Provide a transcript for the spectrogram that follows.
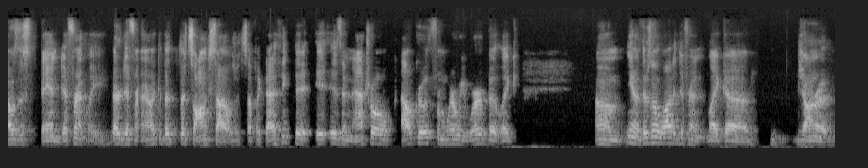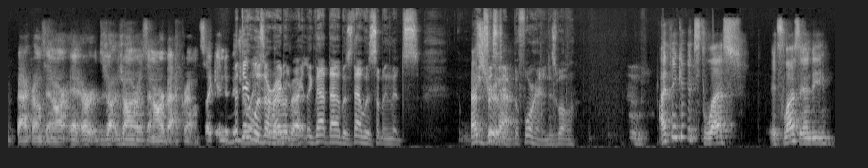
how is this band differently or different? I Like the, the song styles and stuff like that. I think that it is a natural outgrowth from where we were, but like um, you know, there's a lot of different like uh genre backgrounds in our or genres in our backgrounds, like individually. But there was already right. Like that. That was that was something that's That's true. beforehand as well. I think it's less it's less indie.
